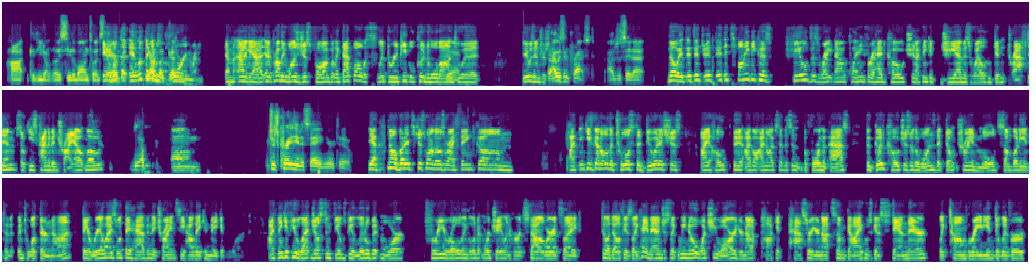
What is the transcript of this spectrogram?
hot because you don't really see the ball until it's it there. Looked, but it looked like it was pouring rain. Yeah, it probably was just fog, but like that ball was slippery. People couldn't hold on yeah. to it. It was interesting. But I was impressed. I'll just say that. No, it, it, it, it, it's funny because Fields is right now playing for a head coach and I think a GM as well who didn't draft him, so he's kind of in tryout mode. Yep. Um, which is crazy to say in year two. Yeah, no, but it's just one of those where I think um, I think he's got all the tools to do it. It's just I hope that I've I know I've said this in before in the past. The good coaches are the ones that don't try and mold somebody into the, into what they're not. They realize what they have and they try and see how they can make it work. I think if you let Justin Fields be a little bit more free rolling, a little bit more Jalen Hurts style, where it's like Philadelphia's like, hey man, just like we know what you are. You're not a pocket passer. You're not some guy who's gonna stand there like Tom Brady and deliver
